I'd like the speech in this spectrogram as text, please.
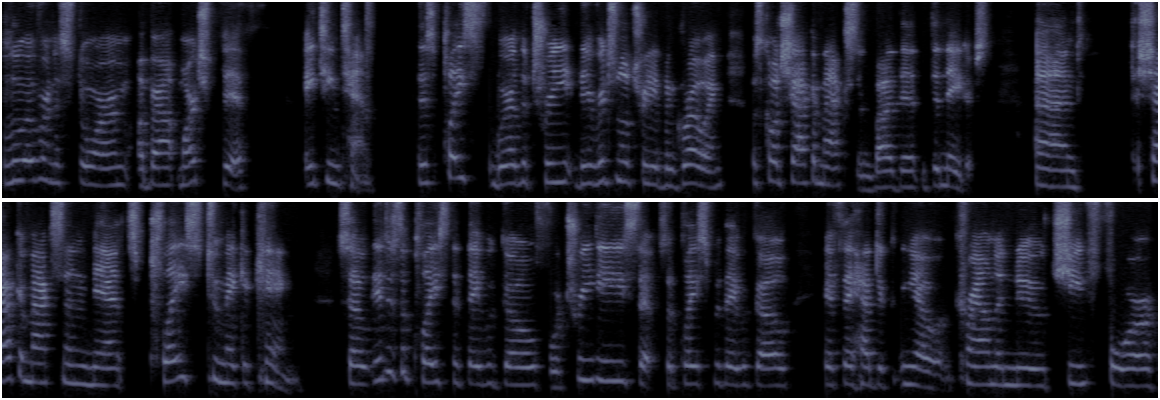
blew over in a storm about March 5th, 1810. This place where the tree, the original tree had been growing, was called Shackamaxon by the, the natives. And Shackamaxon meant place to make a king. So it is a place that they would go for treaties. That's a place where they would go if they had to, you know, crown a new chief for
